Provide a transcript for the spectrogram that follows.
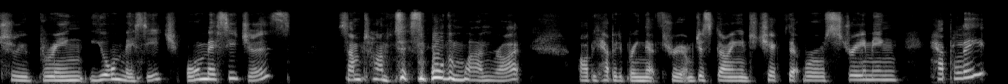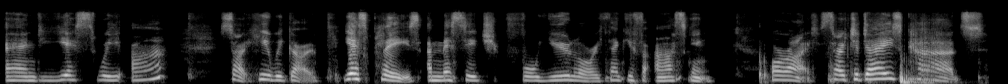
to bring your message or messages. Sometimes there's more than one, right? I'll be happy to bring that through. I'm just going in to check that we're all streaming happily. And yes, we are. So here we go. Yes, please, a message for you, Laurie. Thank you for asking. All right. So today's cards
